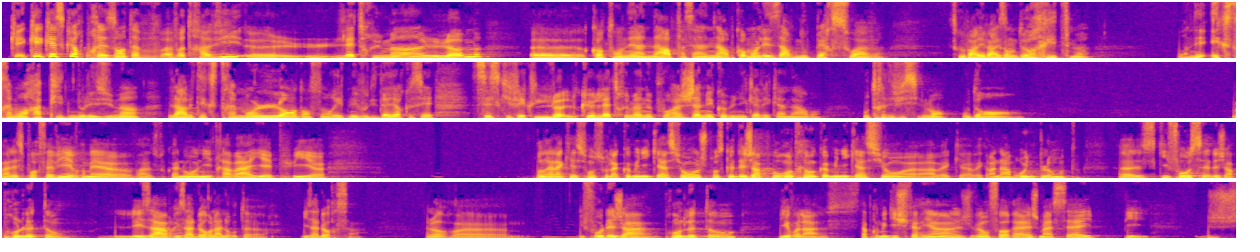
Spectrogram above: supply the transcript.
Qu'est-ce que représente, à votre avis, l'être humain, l'homme, quand on est un arbre, face à un arbre? Comment les arbres nous perçoivent? Parce que vous parliez par exemple de rythme. On est extrêmement rapide, nous les humains. L'arbre est extrêmement lent dans son rythme. Et vous dites d'ailleurs que c'est ce qui fait que l'être humain ne pourra jamais communiquer avec un arbre ou très difficilement, ou dans... Bah, L'espoir fait vivre, mais euh, en tout cas, nous, on y travaille. Et puis, euh, je prendrai la question sur la communication. Je pense que déjà, pour rentrer en communication euh, avec, avec un arbre ou une plante, ce qu'il faut, c'est déjà prendre le temps. Les arbres, ils adorent la lenteur. Ils adorent ça. Alors, il faut déjà prendre le temps, dire voilà, cet après-midi, je fais rien, je vais en forêt, je m'asseye, puis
